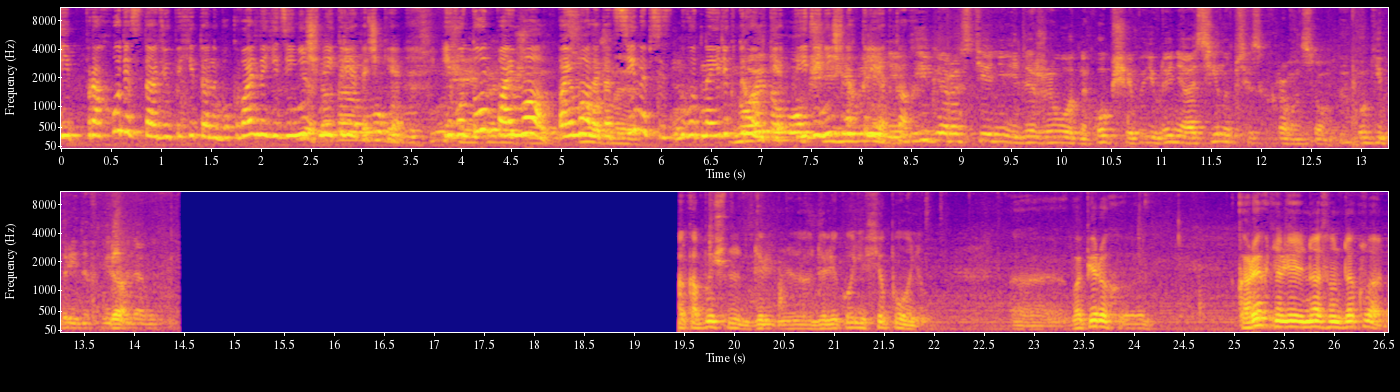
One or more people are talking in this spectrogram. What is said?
и проходят стадию пахитена буквально единичные Нет, клеточки. И вот он поймал, поймал сложные. этот синапсис ну, вот на электронке в единичных клетках. И для растений, и для животных. Общее явление асинапсиса хромосом у гибридов межвидовых. Да. Как обычно, далеко не все понял. Э, во-первых, корректно ли назван доклад?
